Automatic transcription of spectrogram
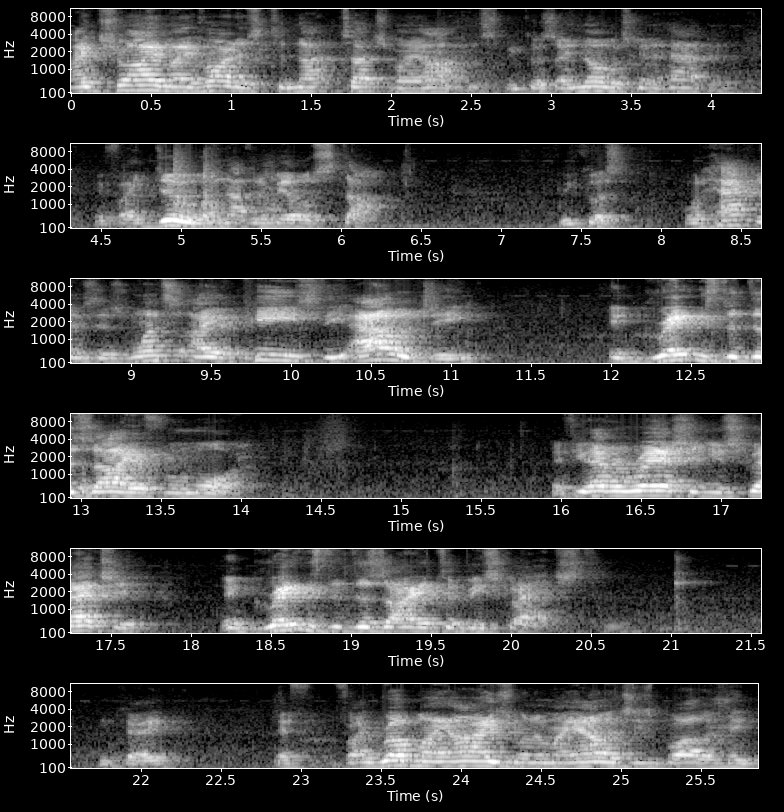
I try my hardest to not touch my eyes because I know what's going to happen. If I do, I'm not going to be able to stop. Because what happens is once I appease the allergy, it greatens the desire for more. If you have a rash and you scratch it, it greatens the desire to be scratched. Okay? If, if I rub my eyes when my allergies bother me,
